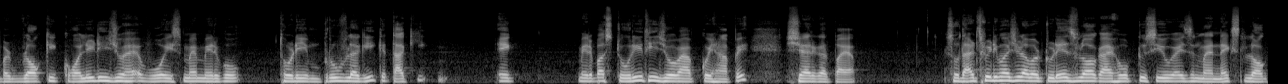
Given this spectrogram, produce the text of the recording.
बट व्लॉग की क्वालिटी जो है, वो इसमें मेरे को थोड़ी इम्प्रूव लगी कि ताकि एक मेरे पास स्टोरी थी जो मैं आपको यहाँ पे शेयर कर पाया। So that's very much about today's vlog I hope to see you guys in my next blog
